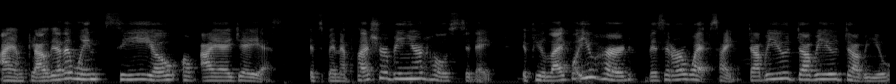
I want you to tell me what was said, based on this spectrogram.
I am Claudia de Windt, CEO of IIJS. It's been a pleasure being your host today. If you like what you heard, visit our website, www.ii-js.org.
